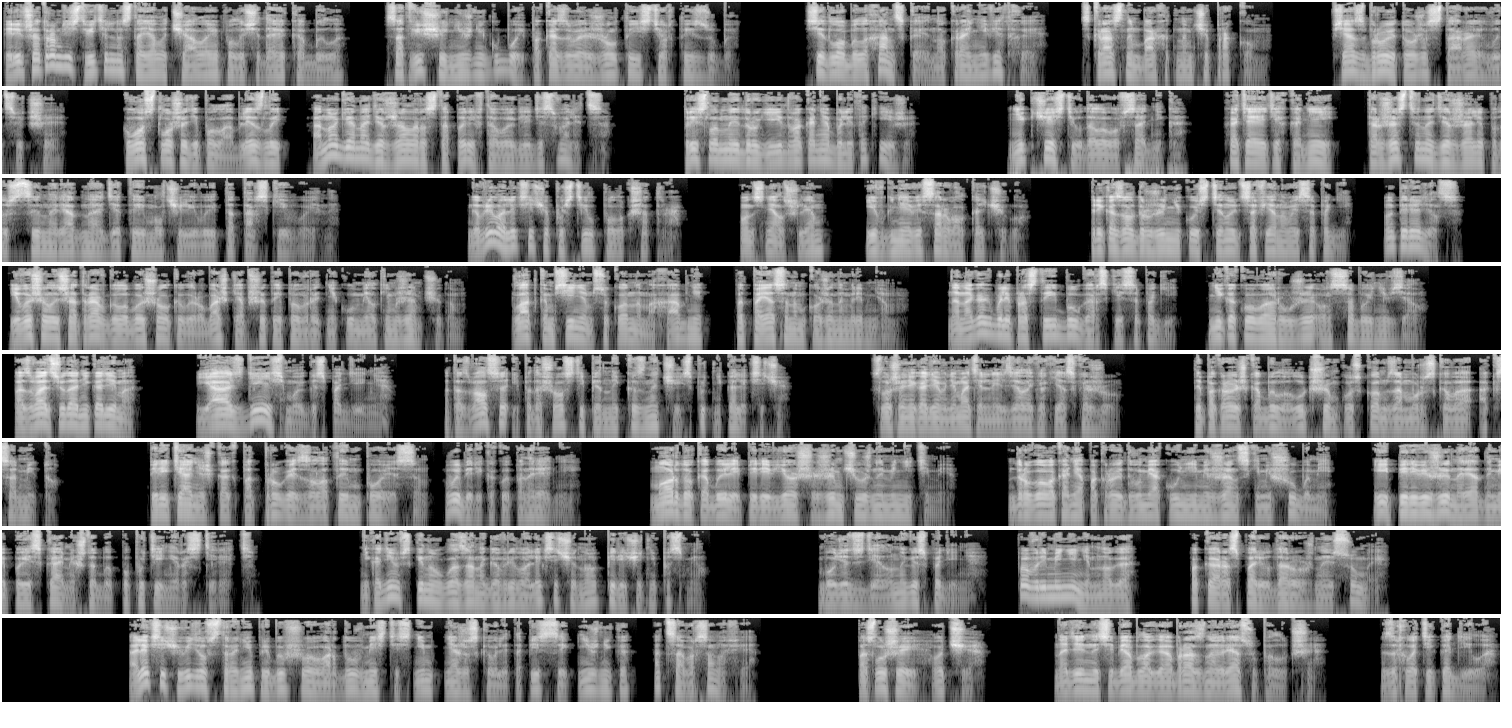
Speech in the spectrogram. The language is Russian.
Перед шатром действительно стояла чалая полуседая кобыла с отвисшей нижней губой, показывая желтые стертые зубы. Седло было ханское, но крайне ветхое, с красным бархатным чепраком. Вся сброя тоже старая, выцветшая. Хвост лошади полуоблезлый, а ноги она держала, растопырив, того и гляди свалится. Присланные другие два коня были такие же. Не к чести удалого всадника, хотя этих коней торжественно держали под узцы нарядно одетые молчаливые татарские воины. Гаврил Алексеевич опустил полок шатра. Он снял шлем и в гневе сорвал кольчугу. Приказал дружиннику стянуть софьяновые сапоги. Он переоделся и вышел из шатра в голубой шелковой рубашке, обшитой по воротнику мелким жемчугом, гладком синем суконном охабне, подпоясанном кожаным ремнем. На ногах были простые булгарские сапоги. Никакого оружия он с собой не взял. — Позвать сюда Никодима. — Я здесь, мой господине. Отозвался и подошел степенный казначей, спутник Алексича. — Слушай, Никодим, внимательно и сделай, как я скажу. Ты покроешь кобылу лучшим куском заморского аксамиту. Перетянешь, как подпругой, золотым поясом. Выбери, какой понарядней. Морду кобыли перевьешь жемчужными нитями. Другого коня покрой двумя куньями женскими шубами и перевяжи нарядными поясками, чтобы по пути не растерять. Никодим вскинул глаза на Гаврилу Алексича, но перечить не посмел. — Будет сделано, господине. По времени немного, пока распорю дорожные суммы. Алексич увидел в стороне прибывшего в Орду вместе с ним княжеского летописца и книжника отца Варсонофия. — Послушай, отче, надень на себя благообразную рясу получше. Захвати кадила.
